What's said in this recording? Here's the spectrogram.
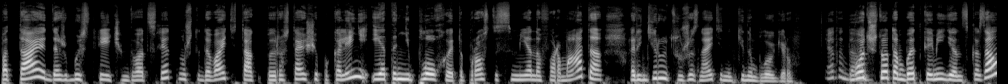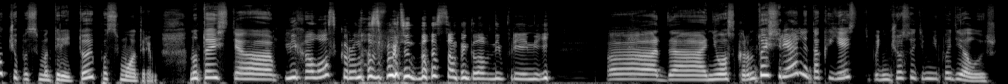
потает даже быстрее, чем 20 лет, потому что давайте так, подрастающее поколение, и это неплохо, это просто смена формата, ориентируется уже, знаете, на киноблогеров. Это да. Вот что там Бэт Комедиан сказал, что посмотреть, то и посмотрим. Ну, то есть... э, Михаил Оскар у нас будет, да, самой главной премией. А, да, не Оскар. Ну, то есть реально так и есть, типа, ничего с этим не поделаешь.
